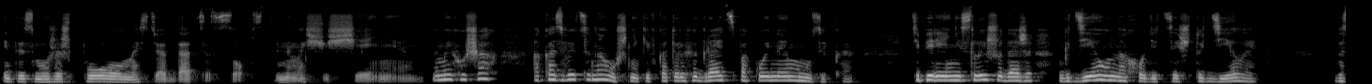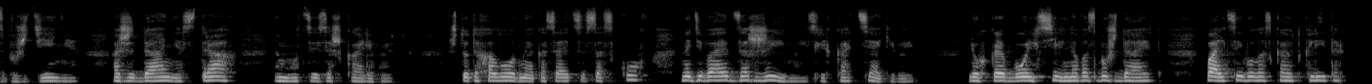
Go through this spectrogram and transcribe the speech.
и ты сможешь полностью отдаться собственным ощущениям. На моих ушах оказываются наушники, в которых играет спокойная музыка. Теперь я не слышу даже, где он находится и что делает. Возбуждение, ожидание, страх, эмоции зашкаливают. Что-то холодное касается сосков, надевает зажимы и слегка оттягивает. Легкая боль сильно возбуждает. Пальцы его ласкают клитор.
